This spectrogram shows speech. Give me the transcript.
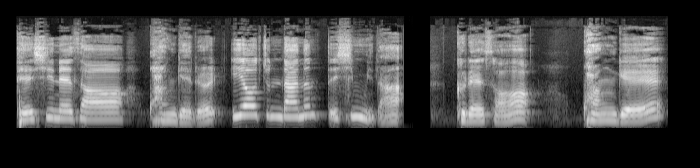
대신해서 관계를 이어준다는 뜻입니다. 그래서 관계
